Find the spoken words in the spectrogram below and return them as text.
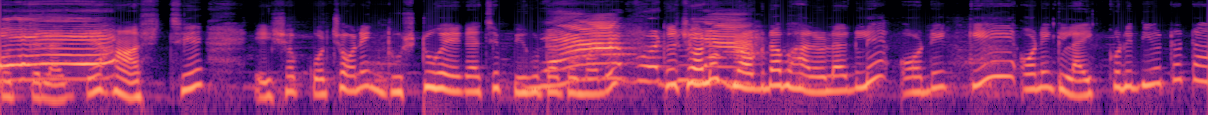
করতে লাগছে, হাসছে, এইসব করছে। অনেক দুষ্টু হয়ে গেছে পিহুটা তোমাদের। তো চলো ব্লগটা ভালো লাগলে অনেকে অনেক লাইক করে দিও টাটা।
